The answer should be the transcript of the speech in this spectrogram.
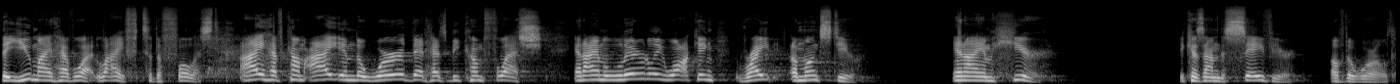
that you might have what? Life to the fullest. I have come. I am the word that has become flesh. And I am literally walking right amongst you. And I am here because I'm the Savior of the world.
